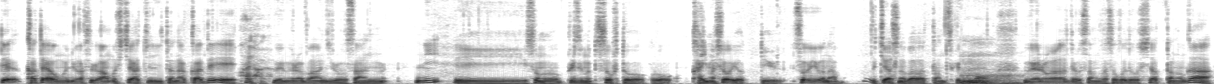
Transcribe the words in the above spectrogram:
で片やオムニバス側も78人いた中で、はいはい、上村万次郎さんに、えー、そのプリズムソフトを買いましょうよっていうそういうような打ち合わせの場だったんですけども、上野ラジオさんがそこでおっしゃったのが、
